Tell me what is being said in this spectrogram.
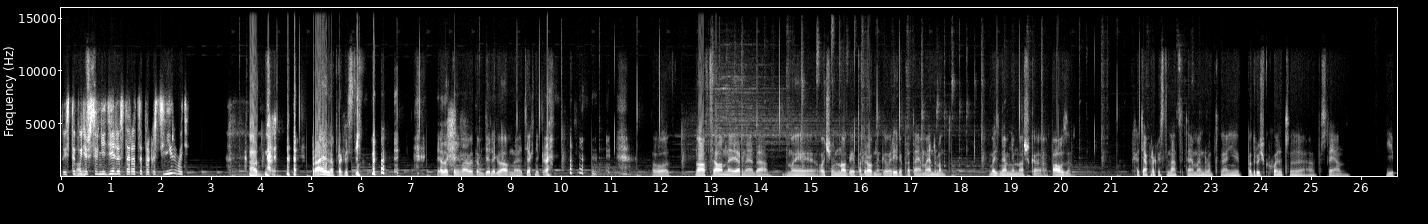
То есть ты будешь всю неделю стараться прокрастинировать? А, правильно, прокрастинировать. Я так понимаю, в этом деле главная техника. Вот. Ну а в целом, наверное, да, мы очень много и подробно говорили про тайм-менеджмент. Возьмем немножко паузы. Хотя прокрастинация и тайм-менеджмент, они под ручку ходят э, постоянно и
